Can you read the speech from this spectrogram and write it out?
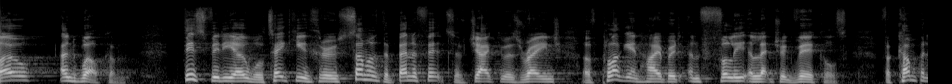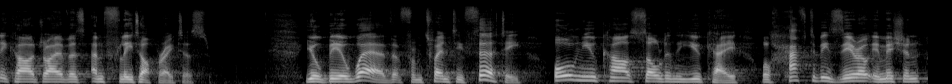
Hello and welcome. This video will take you through some of the benefits of Jaguar's range of plug-in hybrid and fully electric vehicles for company car drivers and fleet operators. You'll be aware that from 2030, all new cars sold in the UK will have to be zero emission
